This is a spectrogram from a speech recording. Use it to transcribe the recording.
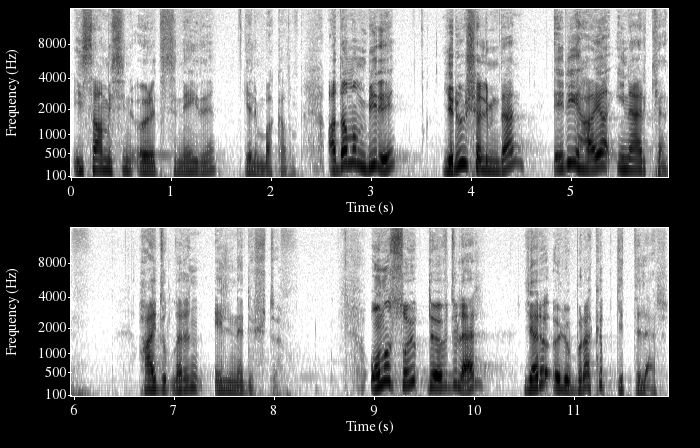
İsa Mesih'in öğretisi neydi? Gelin bakalım. Adamın biri Yeruşalim'den Eriha'ya inerken haydutların eline düştü. Onu soyup dövdüler, yarı ölü bırakıp gittiler.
